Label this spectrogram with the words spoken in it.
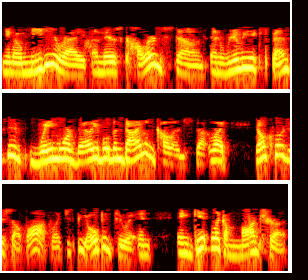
you know, meteorite and there's colored stones and really expensive, way more valuable than diamond colored stuff. Like, don't close yourself off. Like, just be open to it and, and get like a mantra,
